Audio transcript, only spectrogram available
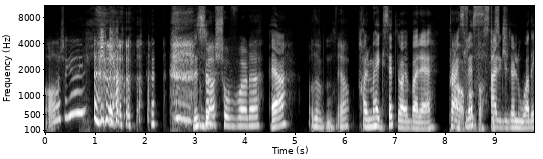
Å, det var så gøy! ja. Det så, Bra show var det. ja. Og det Ja, Harm og Hegseth var jo bare priceless. fantastisk. Herregud, jeg lo av de.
